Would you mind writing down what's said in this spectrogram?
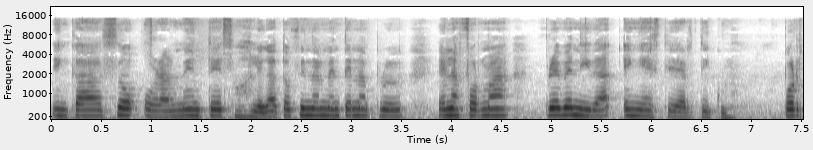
en caso oralmente sus alegatos finalmente en la, en la forma prevenida en este artículo. Por,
